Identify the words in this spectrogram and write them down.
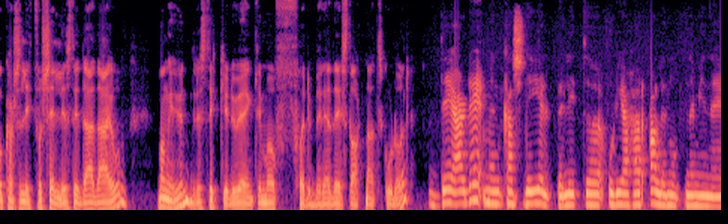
og kanskje litt forskjellige stykker. Det, det er jo mange hundre stykker du egentlig må forberede i starten av et skoleår? Det er det, men kanskje det hjelper litt eh, fordi jeg har alle notene mine,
